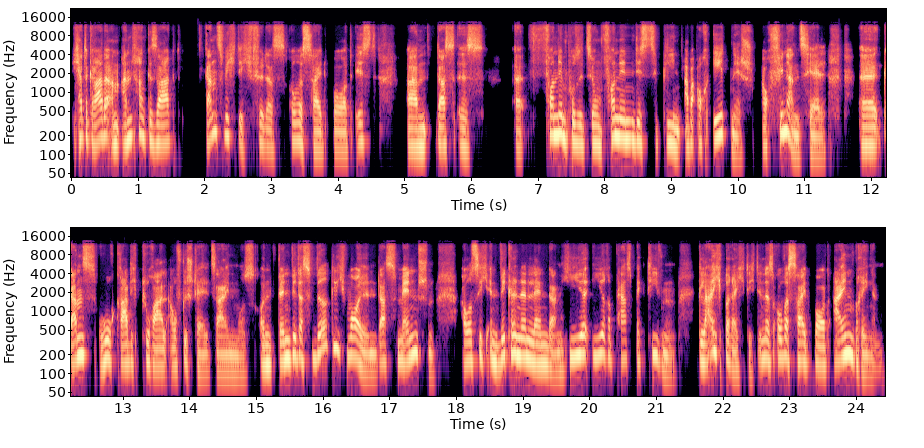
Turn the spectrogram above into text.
ich hatte gerade am Anfang gesagt, ganz wichtig für das Oversight Board ist, ähm, dass es äh, von den Positionen, von den Disziplinen, aber auch ethnisch, auch finanziell äh, ganz hochgradig plural aufgestellt sein muss. Und wenn wir das wirklich wollen, dass Menschen aus sich entwickelnden Ländern hier ihre Perspektiven gleichberechtigt in das Oversight Board einbringen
